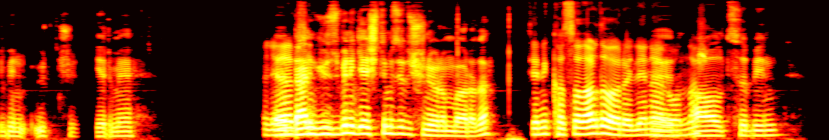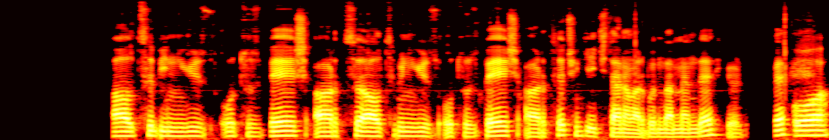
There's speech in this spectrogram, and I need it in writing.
2320. Alien Ee, abi ben senin, 100 bini geçtiğimizi düşünüyorum bu arada. senin kasalar da var Alien abi Evet, onlar. 6000 6135 artı 6135 artı çünkü iki tane var bundan bende gördüğünüz. Oha.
